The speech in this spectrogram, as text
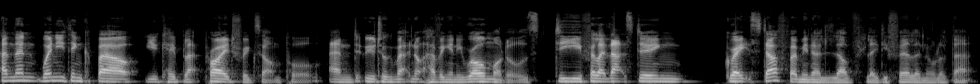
And then when you think about UK Black Pride, for example, and you're talking about not having any role models, do you feel like that's doing great stuff? I mean, I love Lady Phyll and all of that.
